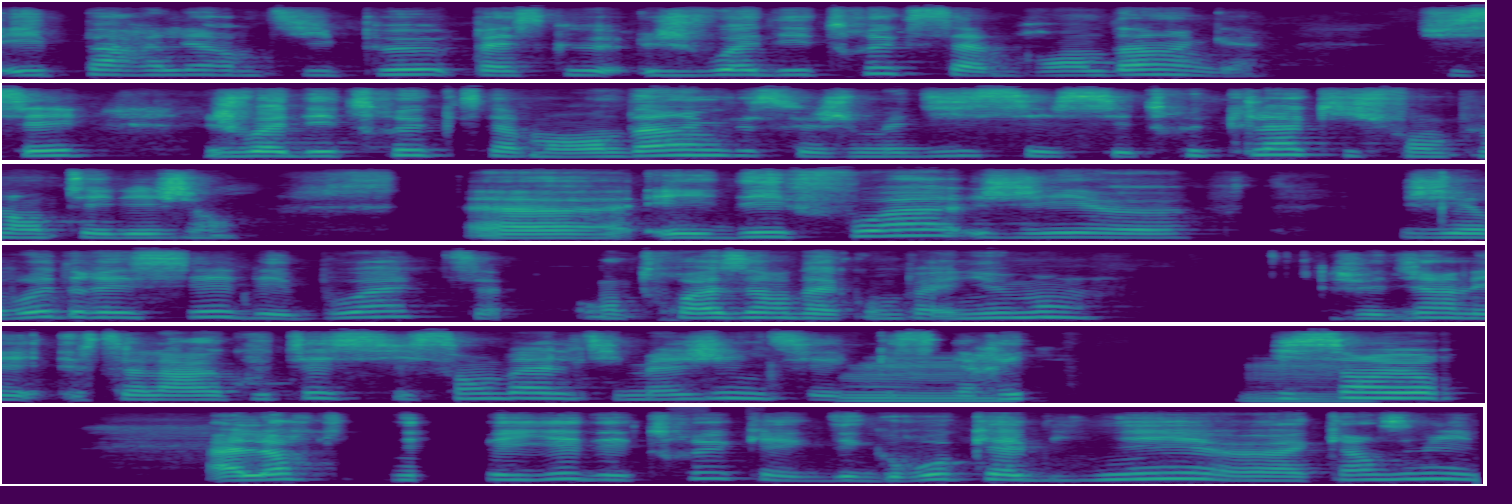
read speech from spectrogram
et, parler un petit peu, parce que je vois des trucs, ça me rend dingue. Tu sais, je vois des trucs, ça me rend dingue parce que je me dis c'est ces trucs-là qui font planter les gens. Euh, et des fois, j'ai j'ai redressé des boîtes en trois heures d'accompagnement. Je veux dire, les, ça leur a coûté 600 balles, t'imagines C'est mmh. 600 mmh. euros. Alors qu'ils venaient payer des trucs avec des gros cabinets euh, à 15 000.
